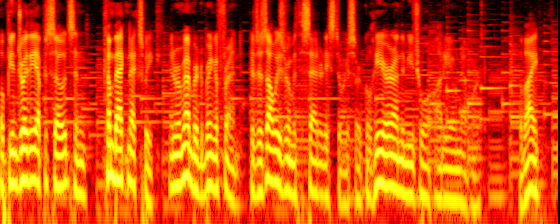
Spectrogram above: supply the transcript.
Hope you enjoy the episodes and come back next week. And remember to bring a friend, because there's always room at the Saturday Story Circle here on the Mutual Audio Network. Bye bye.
